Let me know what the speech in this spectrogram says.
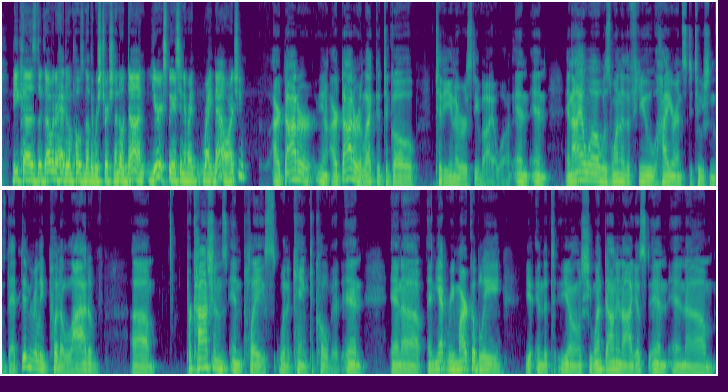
because the governor had to impose another restriction. I know, Don, you're experiencing it right right now, aren't you? Our daughter, you know, our daughter elected to go to the University of Iowa. And and and Iowa was one of the few higher institutions that didn't really put a lot of um, precautions in place when it came to COVID. And and uh, and yet remarkably, in the you know she went down in August and and um,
